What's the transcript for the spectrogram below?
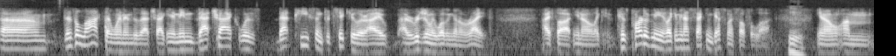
Um, there's a lot that went into that track. I mean, that track was that piece in particular. I I originally wasn't going to write. I thought, you know, like because part of me, like I mean, I second guess myself a lot. Hmm. You know, um,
